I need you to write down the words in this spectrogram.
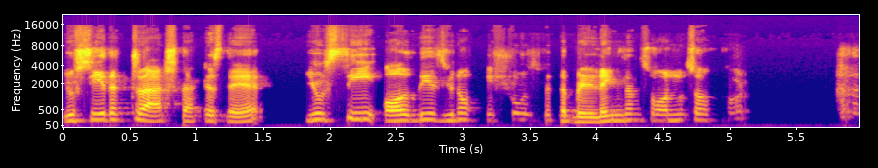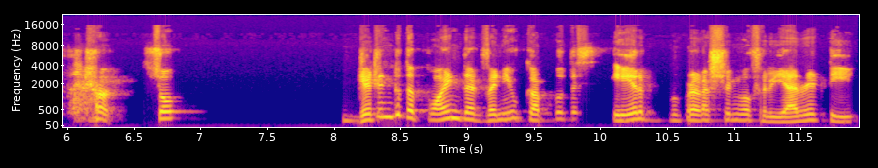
You see the trash that is there. You see all these, you know, issues with the buildings and so on and so forth. so getting to the point that when you come to this airbrushing of reality,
